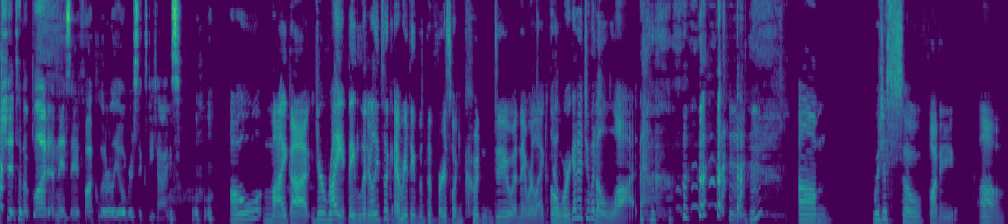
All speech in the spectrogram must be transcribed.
a shit to the blood, and they say "fuck" literally over 60 times. Oh my god, you're right. They literally took everything that the first one couldn't do, and they were like, "Oh, Yep. we're gonna do it a lot." Mhm. um which is so funny um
